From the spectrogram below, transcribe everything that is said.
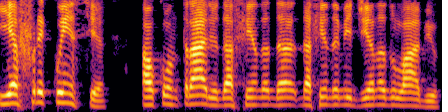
e a frequência, ao contrário da fenda, da, da fenda mediana do lábio,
